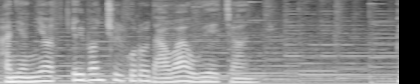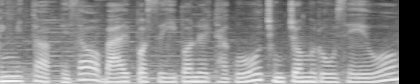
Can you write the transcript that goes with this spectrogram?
안양역 1번 출구로 나와 우회전 100m 앞에서 마을버스 2번을 타고 종점으로 오세요.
